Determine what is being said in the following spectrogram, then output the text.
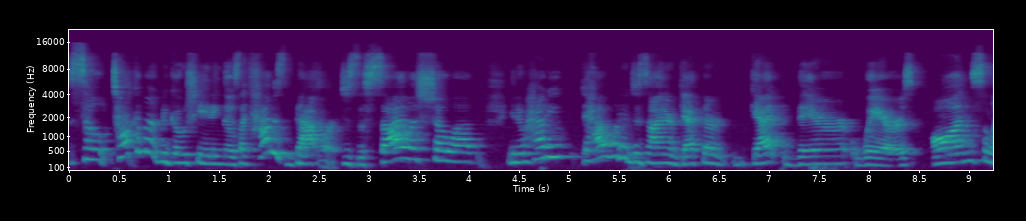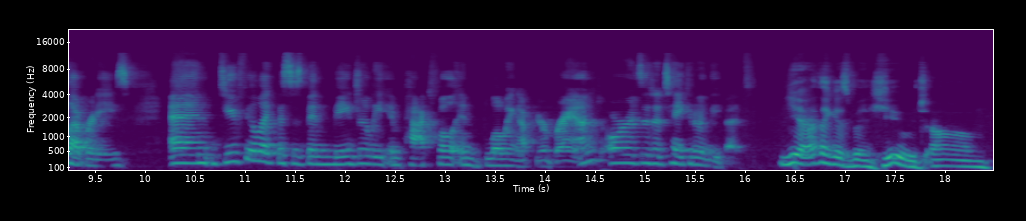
So talk about negotiating those. Like, how does that work? Does the stylist show up? You know, how do you, how would a designer get their, get their wares on celebrities? And do you feel like this has been majorly impactful in blowing up your brand or is it a take it or leave it? Yeah, I think it's been huge. Um,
